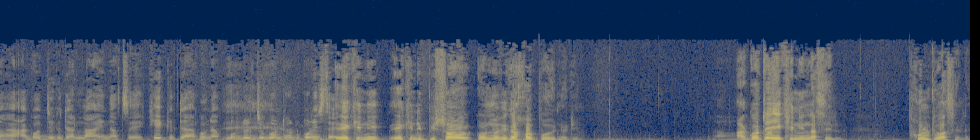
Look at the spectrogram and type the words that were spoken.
নহয় আগত যিকেইটা লাইন আছে সেইকেইটা আপোনাক সৌন্দৰ্য বৰ্ধন কৰিছে? এইখিনি এইখিনি পিছৰ কৰ্মবিকাশৰ পৰিণতি। আগতে এইখিনি নাছিল। ফুলটো আছিলে।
